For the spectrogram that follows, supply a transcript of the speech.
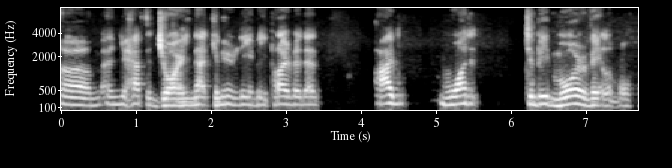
um, and you have to join that community and be part of it. And I want it to be more available,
